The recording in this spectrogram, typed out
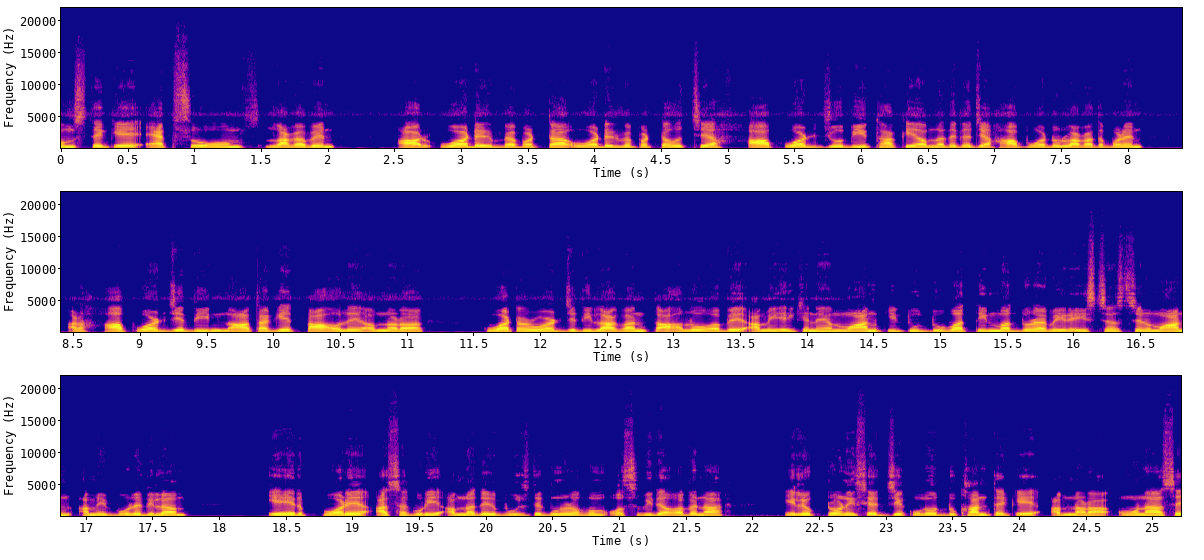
ওমস থেকে একশো ওমস লাগাবেন। আর ওয়ার্ডের ব্যাপারটা ওয়ার্ডের ব্যাপারটা হচ্ছে হাফ ওয়ার্ড যদি থাকে আপনাদের কাছে, হাফ ওয়ার্ডও লাগাতে পারেন। আর হাফ ওয়ার্ড যদি না থাকে তাহলে আপনারা কোয়ার্টার ওয়ার্ড যদি লাগান তাহলেও হবে। আমি এখানে মান কিন্তু দুবার, তিনবার ধরে আমি রেজিস্ট্যান্সের মান আমি বলে দিলাম। এর পরে আশা করি আপনাদের বুঝতে কোনো রকম অসুবিধা হবে না। ইলেকট্রনিক্সের যে কোনো দোকান থেকে আপনারা অনায়াসে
